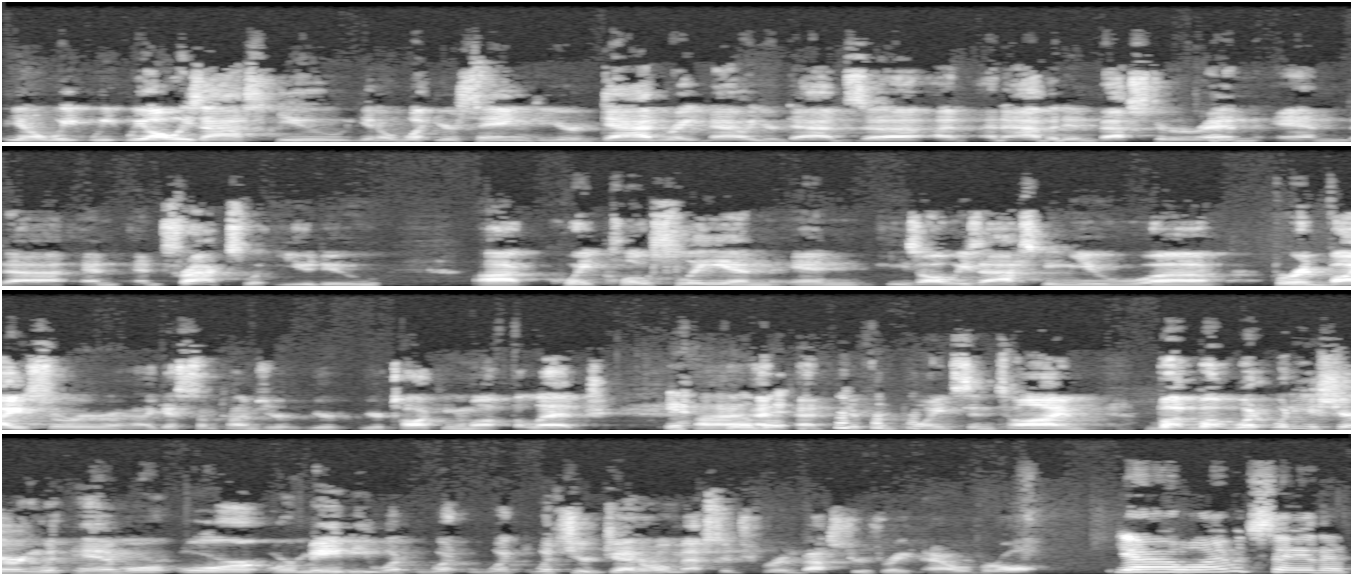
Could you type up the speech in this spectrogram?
you know, we, we, we always ask you, you know, what you're saying to your dad right now. Your dad's uh, an, an, avid investor and and uh, and and tracks what you do uh, quite closely, and and he's always asking you uh, for advice, or I guess sometimes you're you're, you're talking him off the ledge yeah, uh, at, at, different points in time. But but what, what are you sharing with him, or or or maybe what what what what's your general message for investors right now overall? Yeah, well, I would say that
